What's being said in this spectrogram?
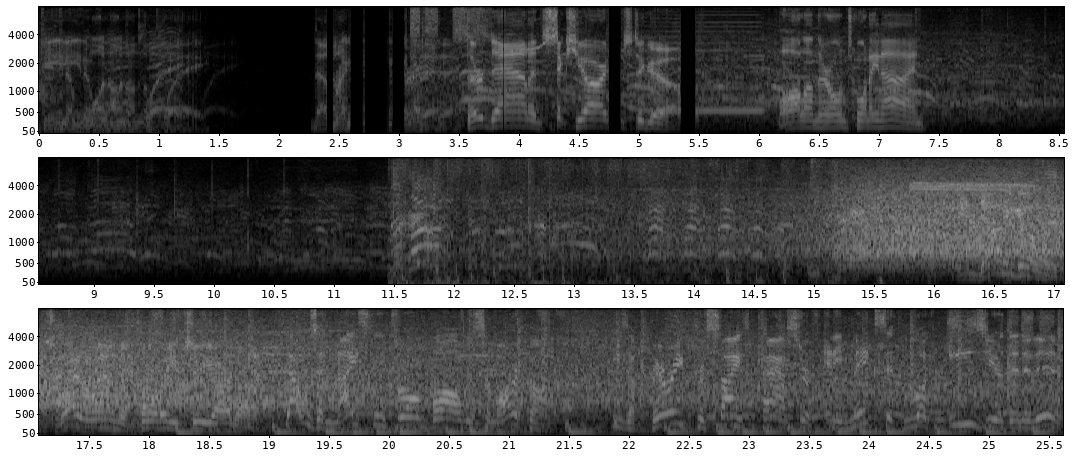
Gain of one on the play. That'll bring up six. Third down and six yards to go. Ball on their own 29. And down he goes, right around the 42-yard line. That was a nicely thrown ball with some arc on it. He's a very precise passer, and he makes it look easier than it is.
